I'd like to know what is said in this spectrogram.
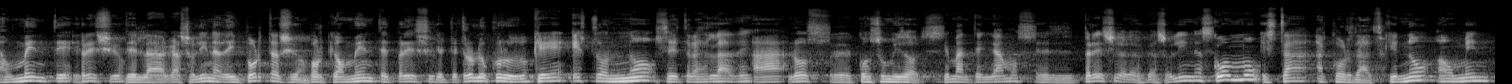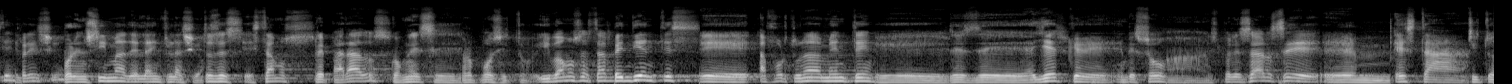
aumente el precio de la gasolina de importación, porque aumente el precio del petróleo crudo, que esto no se traslade a los eh, consumidores, que mantengamos el precio de las gasolinas como está acordado, que no aumente el precio por encima de la inflación. Entonces, estamos preparados con ese propósito y vamos a estar pendientes. Eh, afortunadamente, eh, desde ayer que empezó a expresarse eh, esta situación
